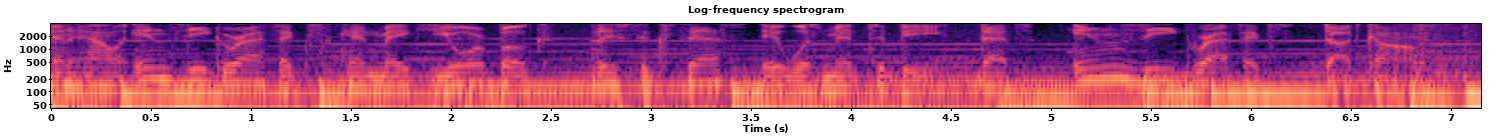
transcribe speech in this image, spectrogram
and how NZ Graphics can make your book the success it was meant to be. That's nzgraphics.com.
